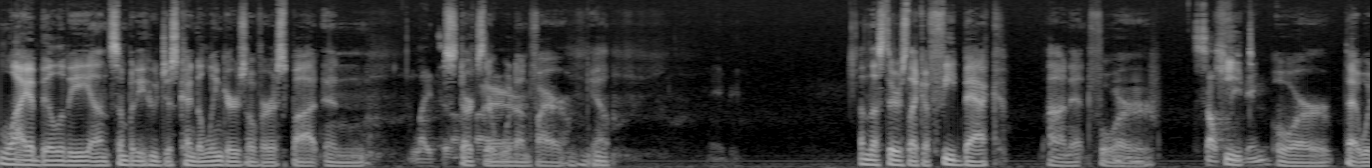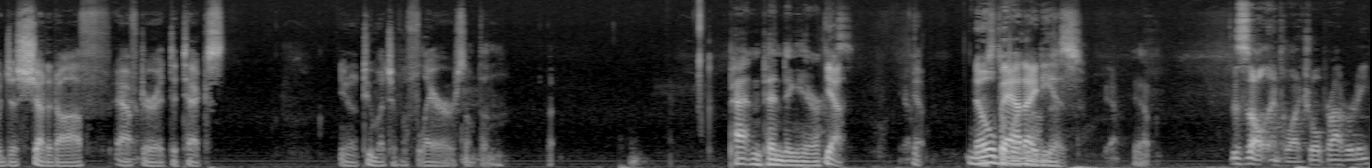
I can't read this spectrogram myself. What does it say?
liability on somebody who just kind of lingers over a spot and Lights starts their wood on fire. Yeah. Maybe. Unless there's like a feedback on it for Mm-hmm. self-heating or that would just shut it off after it detects you know too much of a flare or something. patent pending here. Yeah. Yep. Yep. No bad ideas. Yeah. Yep. This is all intellectual property.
